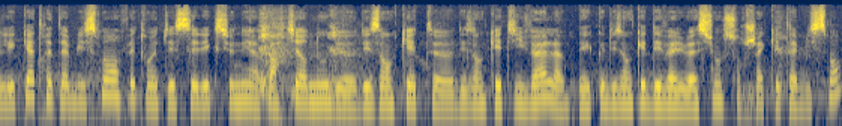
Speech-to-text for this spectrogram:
les quatre établissements ont été sélectionnés à partir nous des enquêtes, euh, des enquêtes IVAL, des, enquêtes d'évaluation sur chaque établissement.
